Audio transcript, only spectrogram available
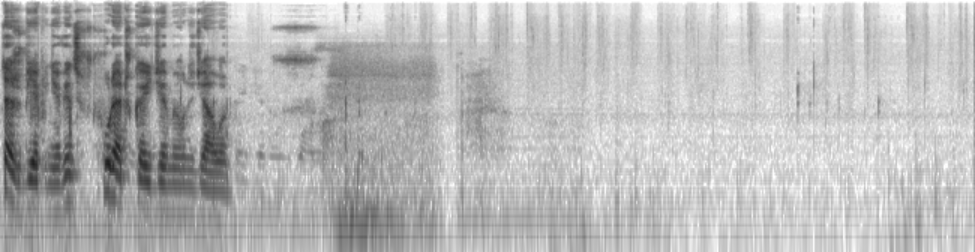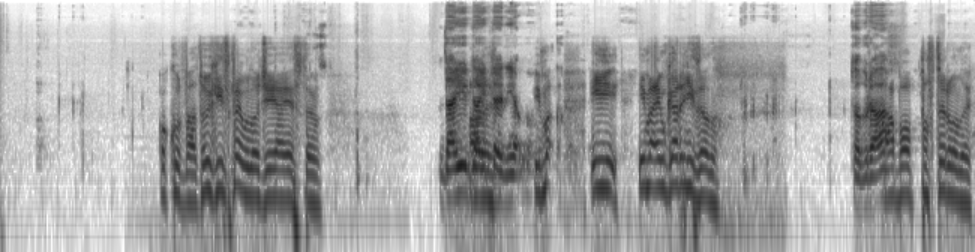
Też biegnie, więc w czwóreczkę idziemy oddziałem. O kurwa, tu ich jest pełno, gdzie ja jestem. Daj, daj Ale- ten, ja... I, ma, i, i mają garnizon, Dobra, albo posterunek.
